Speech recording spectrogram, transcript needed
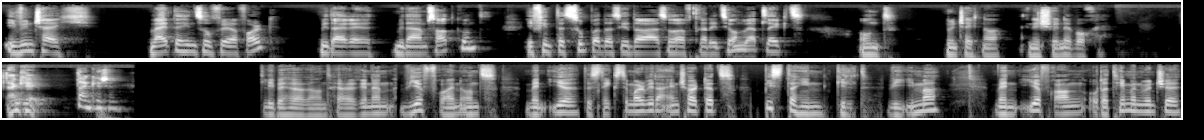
Ich wünsche euch weiterhin so viel Erfolg mit, eure, mit eurem Saatgut. Ich finde das super, dass ihr da so auf Tradition Wert legt und wünsche euch noch eine schöne Woche. Danke. Dankeschön. Liebe Hörer und Hörerinnen, wir freuen uns, wenn ihr das nächste Mal wieder einschaltet. Bis dahin gilt wie immer, wenn ihr Fragen oder Themenwünsche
